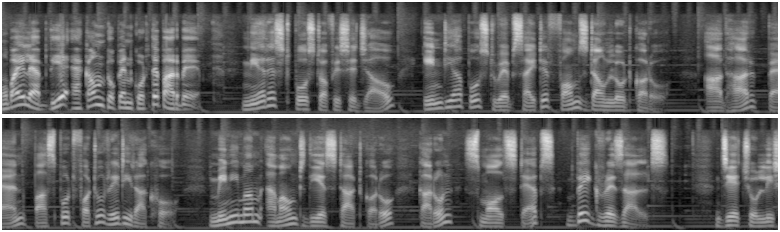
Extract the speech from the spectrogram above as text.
mobile app দিয়ে অ্যাকাউন্ট ওপেন করতে পারবে। নিয়ারেস্ট পোস্ট অফিসে যাও ইন্ডিয়া পোস্ট ওয়েবসাইটে ফর্মস ডাউনলোড করো। Aadhaar PAN passport photo ready রাখো। মিনিমাম অ্যামাউন্ট দিয়ে স্টার্ট করো, কারণ স্মল স্টেপস বিগ রেজাল্টস যে চল্লিশ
